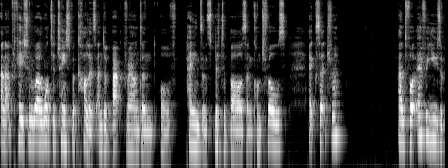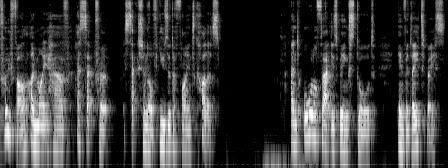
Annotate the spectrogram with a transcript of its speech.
an application where I want to change the colours and the background and of panes and splitter bars and controls, etc. And for every user profile, I might have a separate section of user defined colors. And all of that is being stored in the database.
